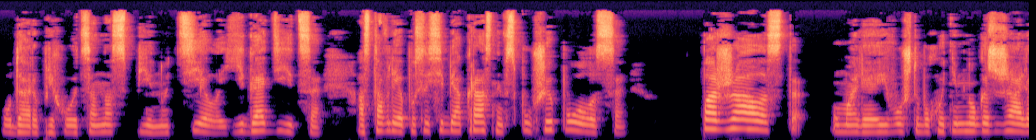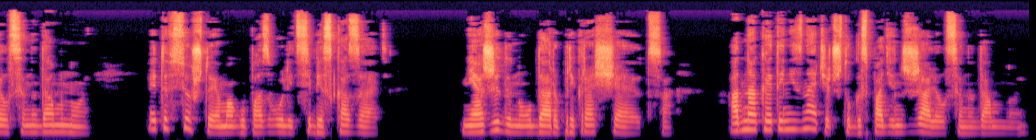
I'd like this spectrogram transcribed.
Удары приходятся на спину, тело, ягодицы, оставляя после себя красные вспухшие полосы. Пожалуйста, умоляю его, чтобы хоть немного сжалился надо мной. Это все, что я могу позволить себе сказать. Неожиданно удары прекращаются. Однако это не значит, что господин сжалился надо мной.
